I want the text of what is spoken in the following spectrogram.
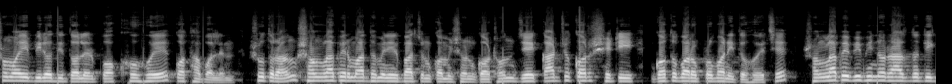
সময় বিরোধী দলের পক্ষ হয়ে কথা বলেন। সুতরাং সংলাপের মাধ্যমে নির্বাচন কমিশন গঠন যে কার্যকর, সেটি গতবারও প্রমাণিত হয়েছে। সংলাপে বিভিন্ন রাজনৈতিক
